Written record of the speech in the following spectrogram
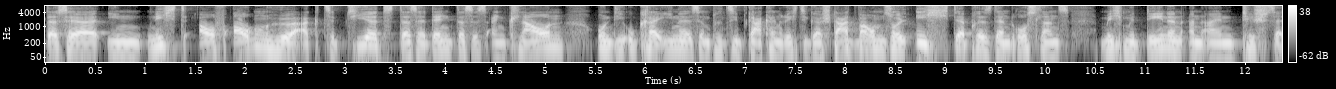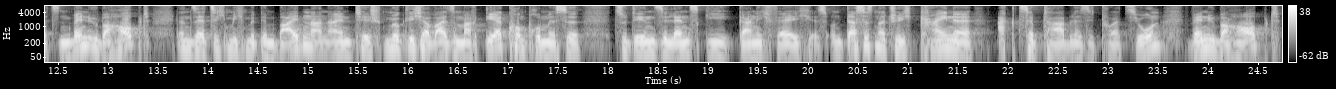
dass er ihn nicht auf Augenhöhe akzeptiert, dass er denkt, das ist ein Clown und die Ukraine ist im Prinzip gar kein richtiger Staat. Warum soll ich, der Präsident Russlands, mich mit denen an einen Tisch setzen? Wenn überhaupt, dann setze ich mich mit den beiden an einen Tisch. Möglicherweise macht der Kompromisse, zu denen Zelensky gar nicht fähig ist. Und das ist natürlich keine akzeptable Situation. Wenn überhaupt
